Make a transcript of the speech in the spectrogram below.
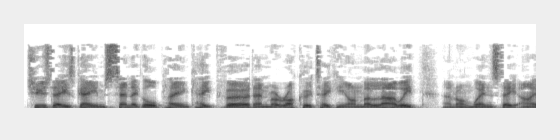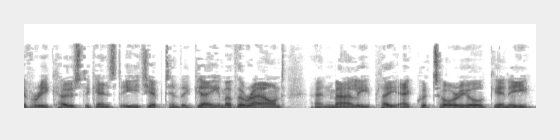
Tuesday's game Senegal playing Cape Verde and Morocco taking on Malawi and on Wednesday Ivory Coast against Egypt in the game of the round and Mali play Equatorial Guinea.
